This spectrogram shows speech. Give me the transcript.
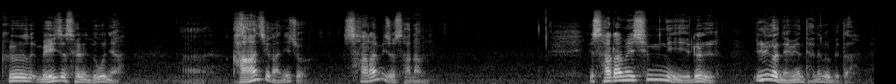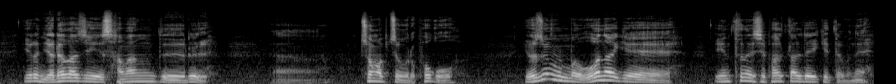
그 메이저 세력이 누구냐? 아, 강아지가 아니죠. 사람이죠, 사람. 이 사람의 심리를 읽어내면 되는 겁니다. 이런 여러 가지 상황들을 어, 종합적으로 보고 요즘은 뭐 워낙에 인터넷이 발달되어 있기 때문에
